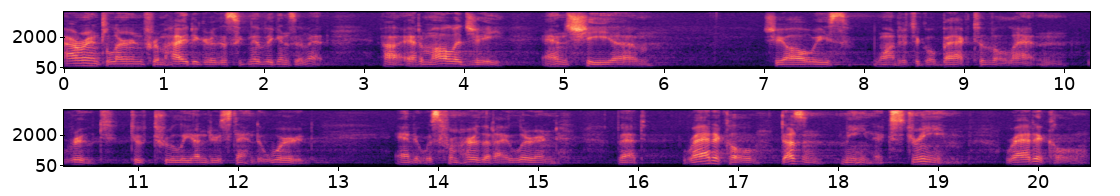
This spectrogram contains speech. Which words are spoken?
Arendt learned from Heidegger the significance of et- uh, etymology, and she, um, she always wanted to go back to the Latin root to truly understand a word. And it was from her that I learned that radical doesn't mean extreme. Radical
